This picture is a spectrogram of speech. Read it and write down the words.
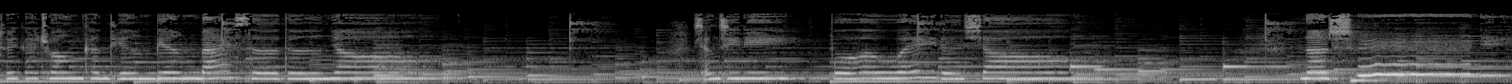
推开窗，看天边白色的鸟，想起你薄微的笑，那是你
